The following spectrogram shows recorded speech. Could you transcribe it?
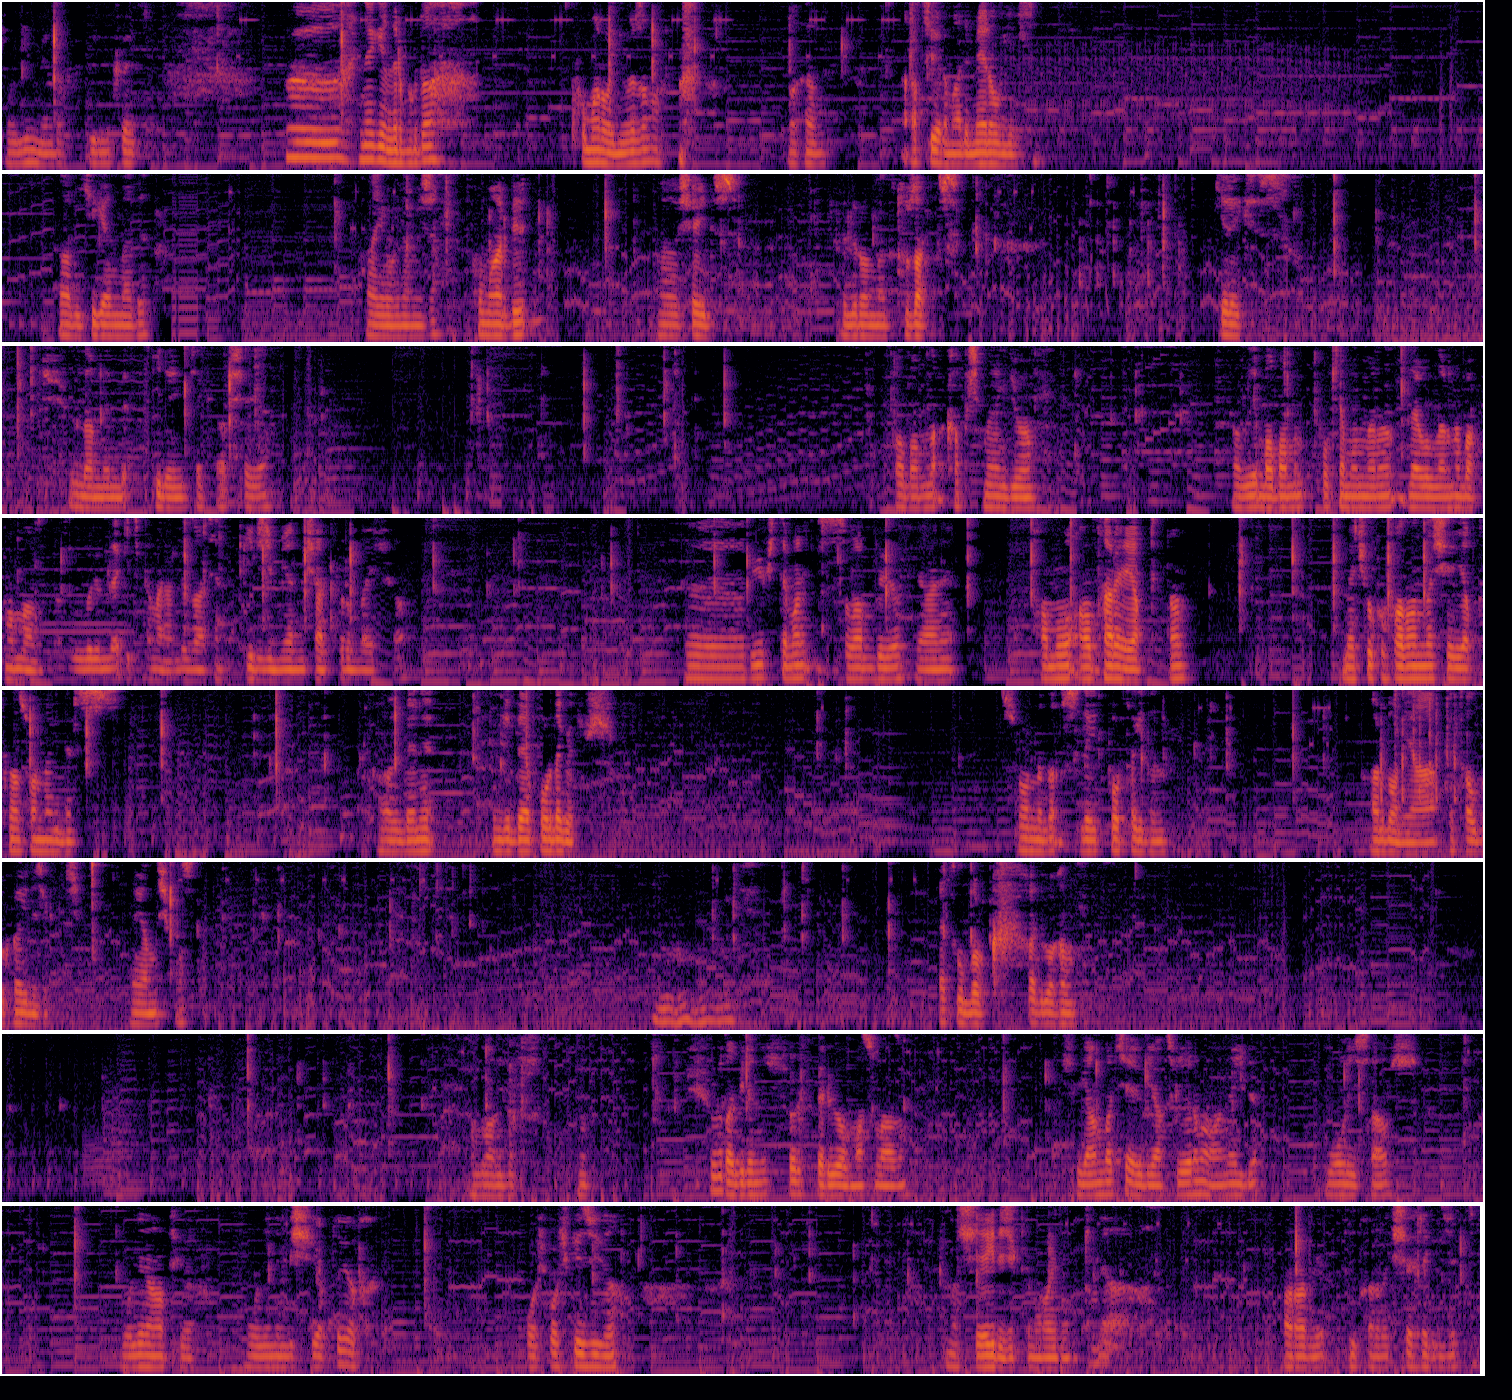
Oynayayım ya da 20 credit. Ee, ne gelir burada? Kumar oynuyoruz ama. Bakalım. Atıyorum hadi Meryl gelsin. Tabii ki gelmedi. Hayır oynamayacağım. Kumar bir e, şeydir. Nedir onun adı? Tuzaktır. Gereksiz. Şuradan ben bir gideyim tekrar şeye. Babamla kapışmaya gidiyorum. Tabii babamın Pokemon'ların level'larına bakmam lazım. Bu bölümde gitmem herhalde zaten. Biricim yenmiş halk durumdayız şu an. Ee, büyük ihtimal Swablu'yu yani Pamu Altare'ye yaptıktan Mechoku falan da şey yaptıktan sonra gideriz. Abi beni önce D4'da götür. Sonra da Slate Port'a gidelim. Pardon ya, Petalburg'a gidecektik. Ne yanlış bastım. Petalburg, hadi bakalım. Hı. Şurada birinin surf veriyor olması lazım. Şu yandaki evi hatırlıyorum ama neydi? Wally's House. Wally ne yapıyor? Wally'nin bir şey yaptığı yok. Boş boş geziyor. Ama şeye gidecektim orayı unuttum ya. Arabi yukarıdaki şehre gidecektim.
